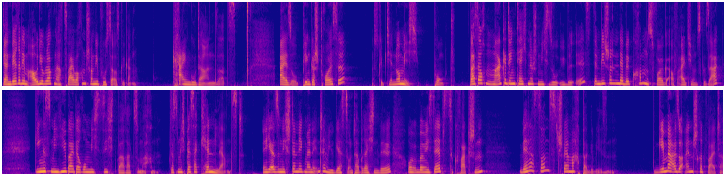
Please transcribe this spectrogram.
Dann wäre dem Audioblog nach zwei Wochen schon die Puste ausgegangen. Kein guter Ansatz. Also, pinke Sträuße, es gibt hier nur mich. Punkt. Was auch marketingtechnisch nicht so übel ist, denn wie schon in der Willkommensfolge auf iTunes gesagt, ging es mir hierbei darum, mich sichtbarer zu machen, dass du mich besser kennenlernst. Wenn ich also nicht ständig meine Interviewgäste unterbrechen will, um über mich selbst zu quatschen, wäre das sonst schwer machbar gewesen. Gehen wir also einen Schritt weiter.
